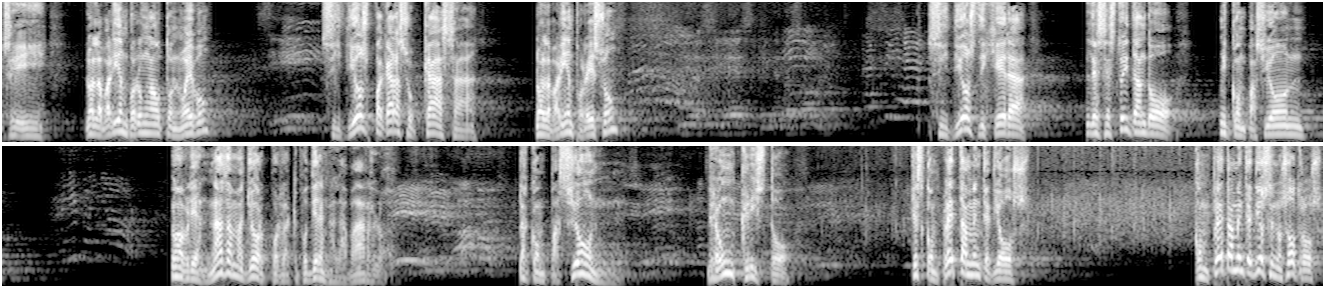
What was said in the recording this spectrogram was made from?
Sí, ¿lo alabarían por un auto nuevo? Si Dios pagara su casa, ¿lo alabarían por eso? Si Dios dijera, les estoy dando mi compasión, no habría nada mayor por la que pudieran alabarlo. La compasión de un Cristo que es completamente Dios, completamente Dios en nosotros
